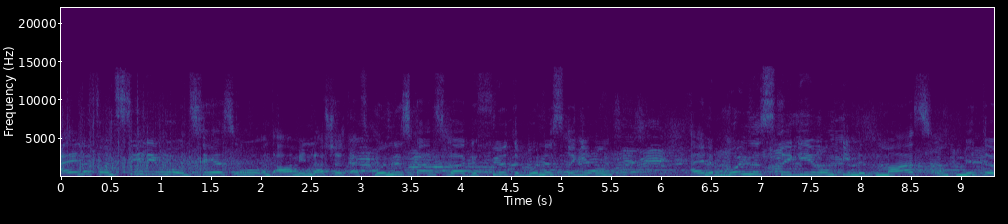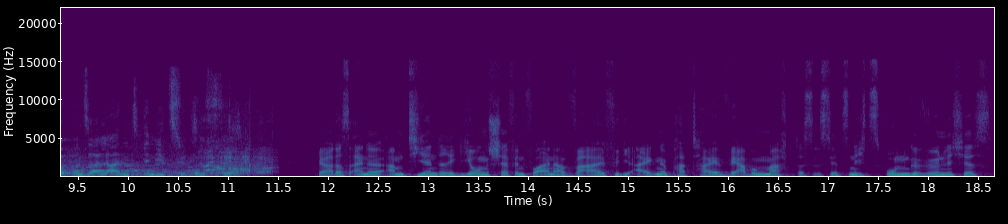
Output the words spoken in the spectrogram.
eine von CDU und CSU und Armin Laschet als Bundeskanzler geführte Bundesregierung eine Bundesregierung, die mit Maß und Mitte unser Land in die Zukunft führt. Ja, dass eine amtierende Regierungschefin vor einer Wahl für die eigene Partei Werbung macht, das ist jetzt nichts Ungewöhnliches.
